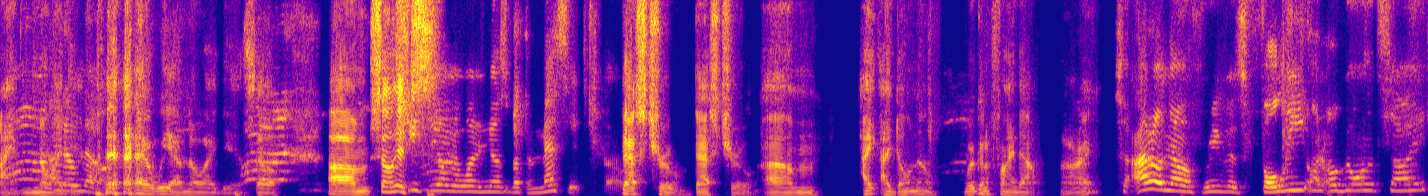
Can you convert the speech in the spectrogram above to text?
I have no I idea. don't know. we have no idea. So, um, so She's the only one who knows about the message, though. that's true. That's true. Um, I I don't know. We're gonna find out. All right. So I don't know if Reva's fully on Obi-Wan's side,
